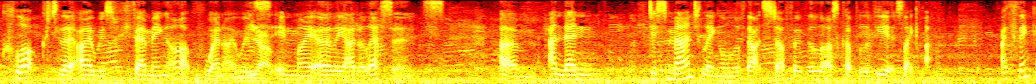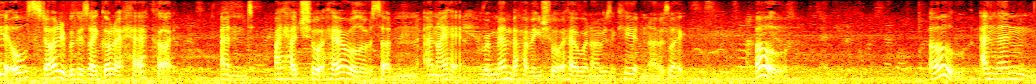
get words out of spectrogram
clocked that I was femming up when I was Yeah. in my early adolescence. Um, and then dismantling all of that stuff over the last couple of years. Like, I- think it all started because I got a haircut and I had short hair all of a sudden. And I remember having short hair when I was a kid, and I was like, oh, oh. And then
